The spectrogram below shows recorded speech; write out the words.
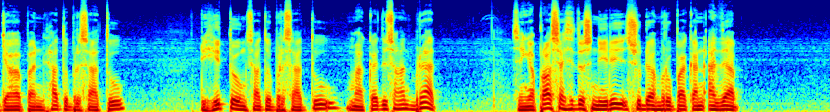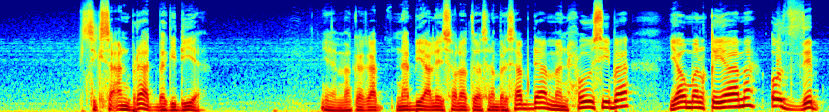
jawaban satu persatu, dihitung satu persatu, maka itu sangat berat. Sehingga proses itu sendiri sudah merupakan azab. Siksaan berat bagi dia. Ya, maka Nabi alaihi salatu wasallam bersabda, "Man husiba yaumal qiyamah udzib."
